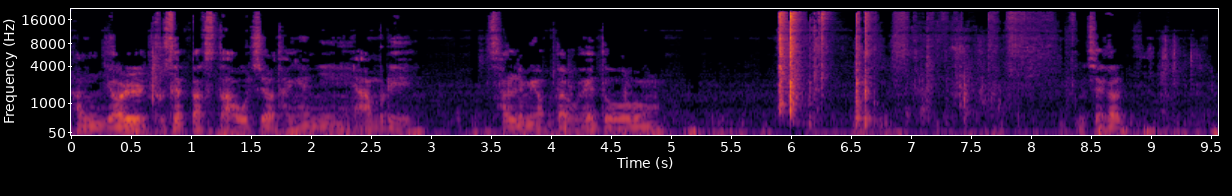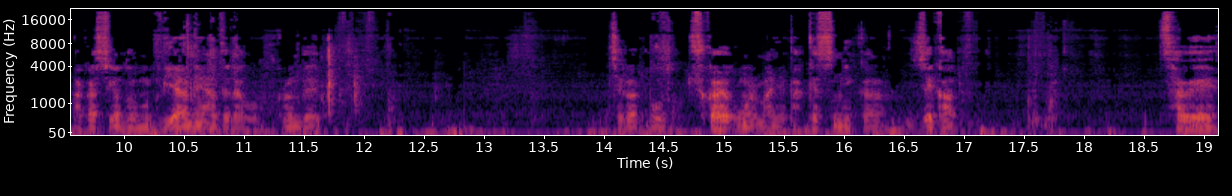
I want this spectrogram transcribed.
한 12세 박스 나오죠 당연히 아무리 살림이 없다고 해도 제가 아가씨가 너무 미안해 하더라고. 그런데 제가 뭐 추가 요금을 많이 받겠습니까? 이제 갓 사회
